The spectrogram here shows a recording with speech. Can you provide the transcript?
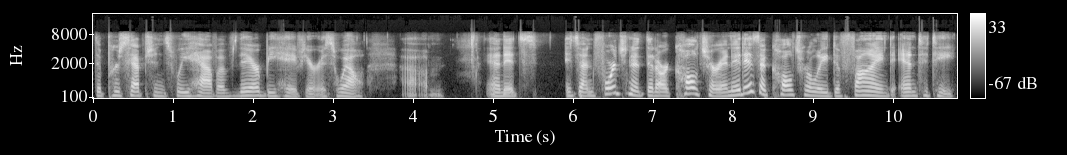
the perceptions we have of their behavior as well, um, and it's it's unfortunate that our culture, and it is a culturally defined entity,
